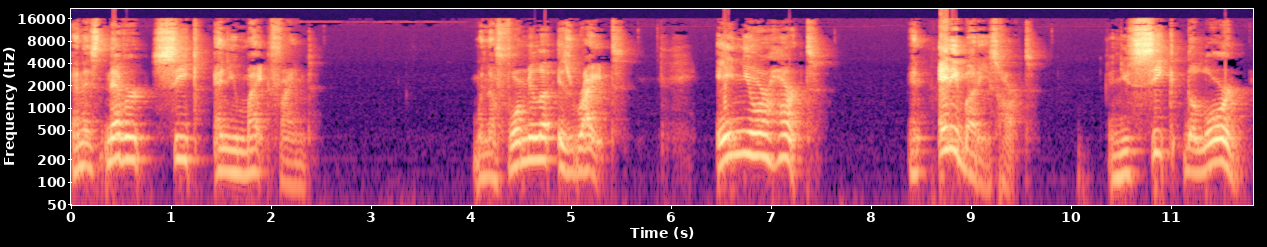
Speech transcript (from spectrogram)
And it's never seek and you might find. When the formula is right in your heart, in anybody's heart, and you seek the Lord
